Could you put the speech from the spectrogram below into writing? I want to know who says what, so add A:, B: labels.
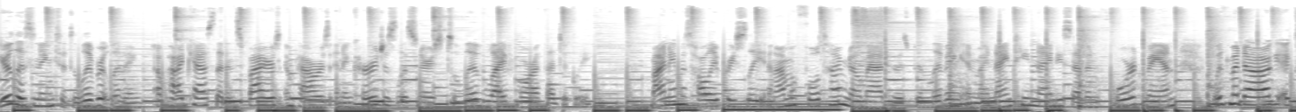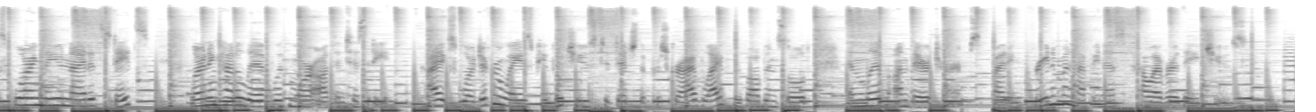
A: You're listening to Deliberate Living, a podcast that inspires, empowers, and encourages listeners to live life more authentically. My name is Holly Priestley, and I'm a full time nomad who has been living in my 1997 Ford van with my dog, exploring the United States, learning how to live with more authenticity. I explore different ways people choose to ditch the prescribed life we've all been sold and live on their terms, finding freedom and happiness however they choose.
